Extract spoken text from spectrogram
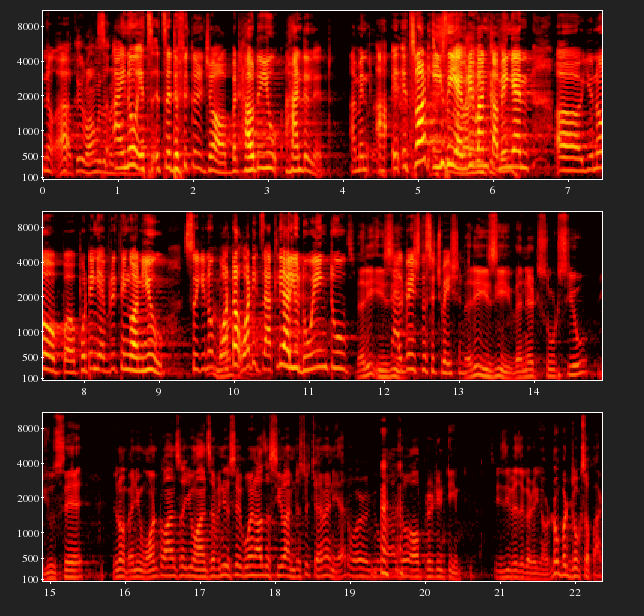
No, uh, Nothing wrong with so I know it's it's a difficult job, but how do you handle it? I mean, uh, it's not easy. Everyone coming and uh, you know putting everything on you. So you know what what exactly are you doing to Very easy. salvage the situation? Very easy. When it suits you, you say, you know, when you want to answer, you answer. When you say, go and ask the CEO, I'm just a chairman here, or you ask the operating team. It's easy ways of getting out. No, but jokes apart.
